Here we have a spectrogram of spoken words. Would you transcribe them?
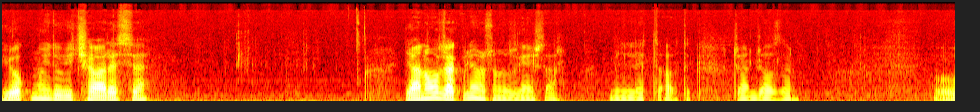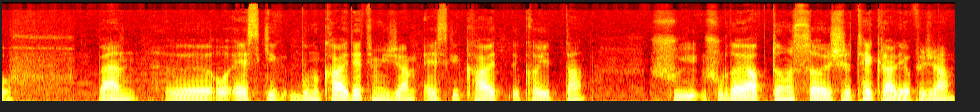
Yok muydu bir çaresi? Ya ne olacak biliyor musunuz gençler? Millet artık cancağızlarım. Of. Ben e, o eski bunu kaydetmeyeceğim. Eski kayıt kayıttan şu şurada yaptığımız savaşı tekrar yapacağım.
